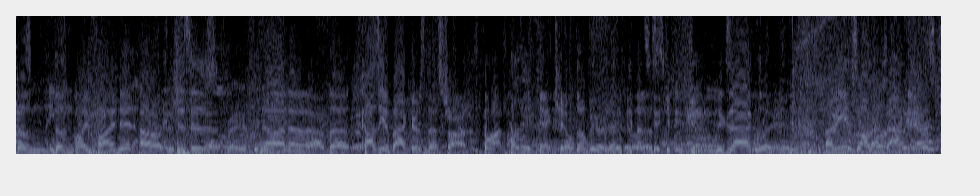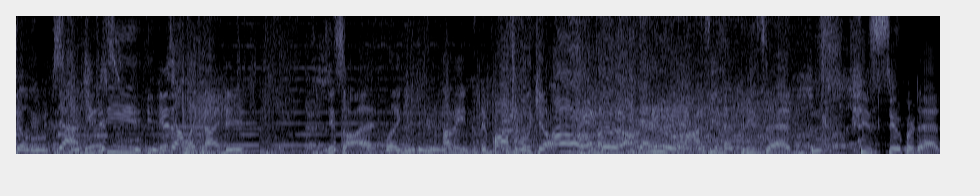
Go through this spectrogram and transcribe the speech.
doesn't doesn't quite find it. Oh, this is no, no, no, no. The Kazuya back air isn't that strong. Come on, Kazuya can't kill. Don't be ridiculous. Exactly. I mean, you saw that back air. Kill moves. Yeah, he was, he was at like 90. You saw it. Like, I mean, impossible to kill. Oh, he's, he's dead. He's super dead.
